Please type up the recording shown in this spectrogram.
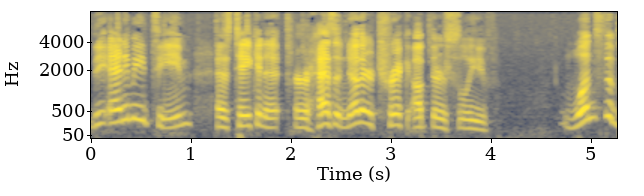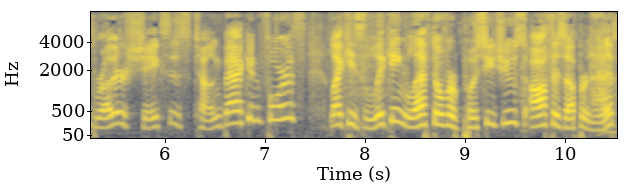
The enemy team has taken it or has another trick up their sleeve. Once the brother shakes his tongue back and forth, like he's licking leftover pussy juice off his upper lip,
